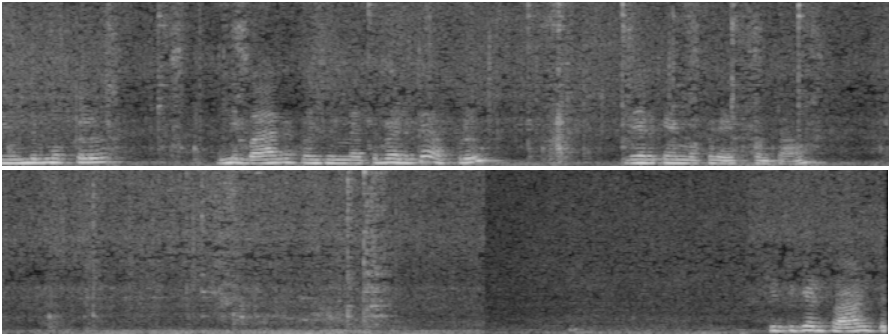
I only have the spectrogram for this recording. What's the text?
ఈ ఉండి ముక్కలు అన్నీ బాగా కొంచెం మెత్తబెడితే అప్పుడు బీరకాయ ముక్కలు వేసుకుంటాము. చిటికెడు సాల్ట్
